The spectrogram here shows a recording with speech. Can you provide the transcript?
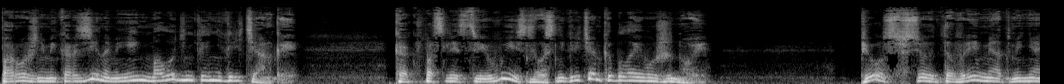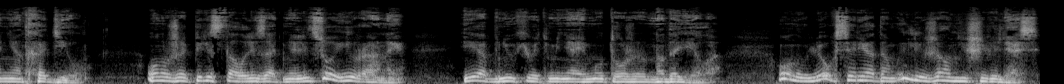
порожними корзинами и молоденькой негритянкой. Как впоследствии выяснилось, негритянка была его женой. Пес все это время от меня не отходил. Он уже перестал лизать мне лицо и раны, и обнюхивать меня ему тоже надоело. Он улегся рядом и лежал, не шевелясь,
